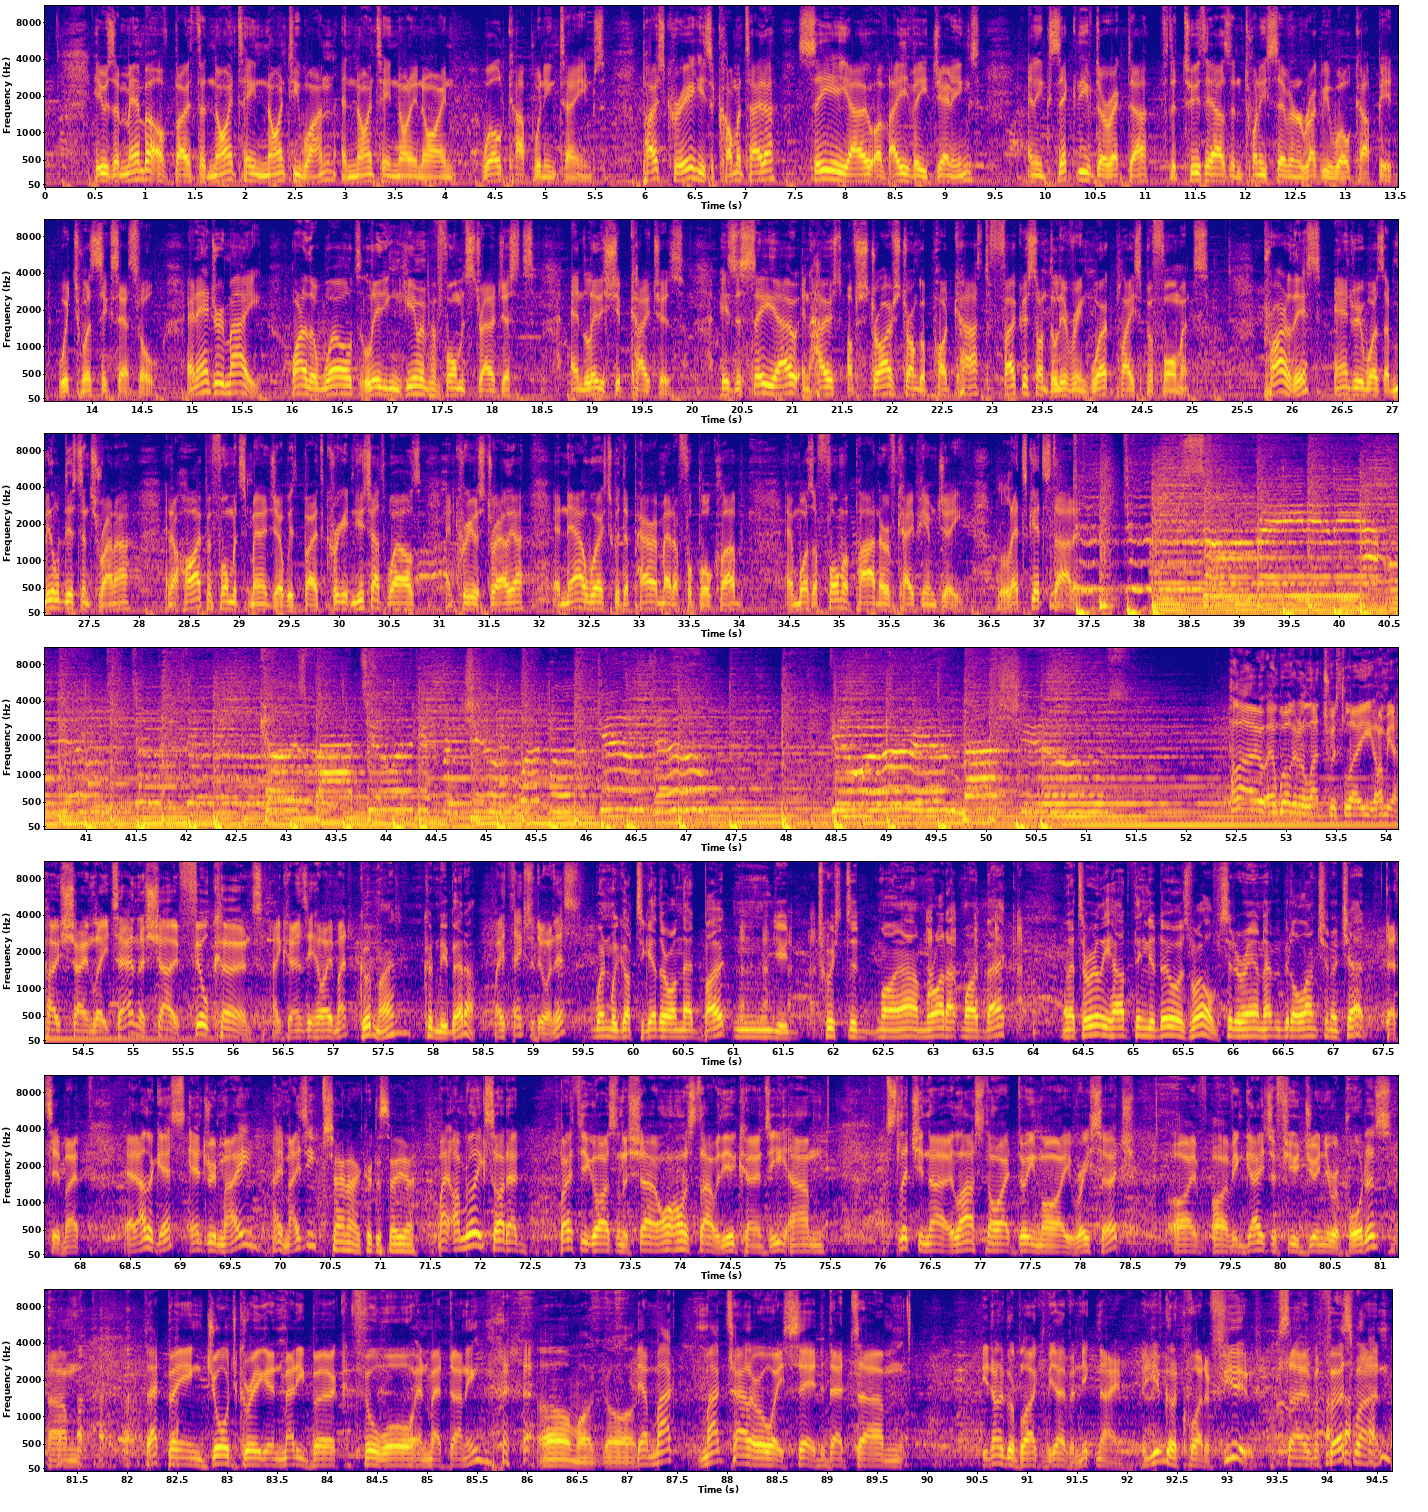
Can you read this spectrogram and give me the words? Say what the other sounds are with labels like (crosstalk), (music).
He was a member of both the 1991 and 1999 World Cup winning teams. Post career, he's a commentator, CEO of AV Jennings, and executive director for the 2027 Rugby World Cup bid, which was successful. And Andrew May, one of the world's leading human performance strategists and leadership coaches. He's the CEO and host of Strive Stronger podcast, focused on delivering workplace performance. Prior to this, Andrew was a middle distance runner and a high performance manager with both Cricket New South Wales and Cricket Australia, and now works with the Parramatta Football Club and was a former partner of KPMG. Let's get started. Welcome to Lunch with Lee. I'm your host Shane Lee. and the show, Phil Kearns. Hey Kearnsy, how are you, mate? Good, mate. Couldn't be better. Mate, thanks for doing this. When we got together on that boat and you twisted my arm right up my back, and it's a really hard thing to do as well. Sit around, have a bit of lunch and a chat. That's it, mate. And other guests, Andrew May. Hey, Maisie. Shano, good to see you. Mate, I'm really excited to have both of you guys on the show. I want to start with you, Kearnsy. Um, just to let you know, last night doing my research, I've, I've engaged a few junior reporters, um, that being George Gregan, Matty Burke, Phil Waugh, and Matt Dunning. (laughs) Oh my God. now, Mark, Mark Taylor always said that um, you're not a good bloke if you don't have a nickname. You've got quite a few. So the first one,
